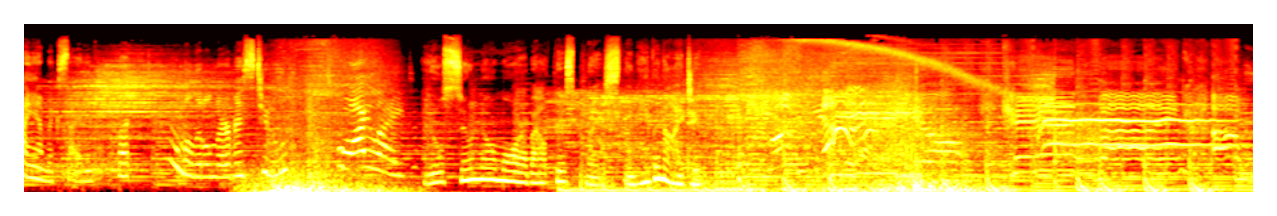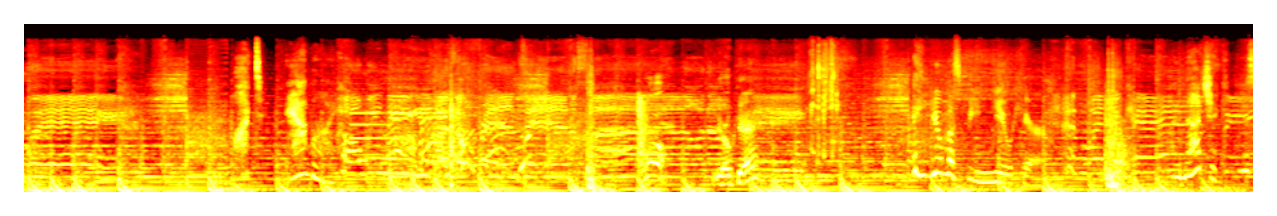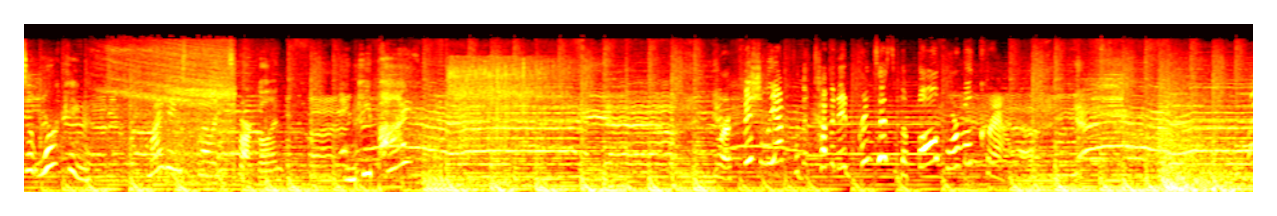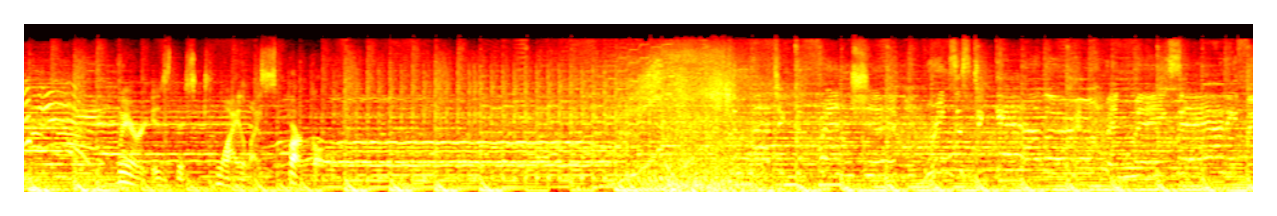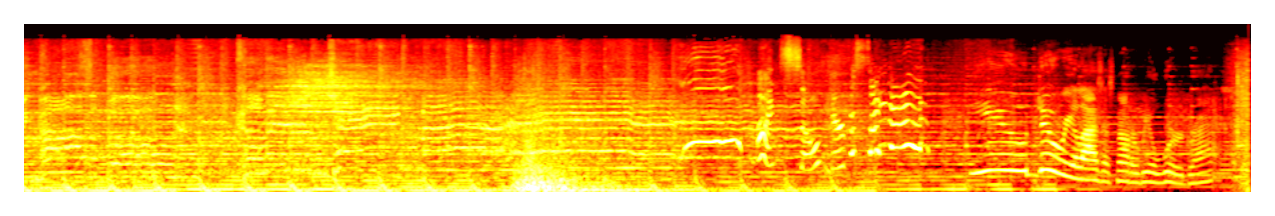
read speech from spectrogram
I am excited, but I'm a little nervous too. Twilight! You'll soon know more about this place than even I do. What am I? Whoa! You okay? You must be new here. My magic isn't working. My name's Twilight Sparkle and Pinkie Pie? Officially up for the coveted Princess of the Fall formal crown. Where is this Twilight Sparkle? I'm so nervous I. You do realize that's not a real word, right?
